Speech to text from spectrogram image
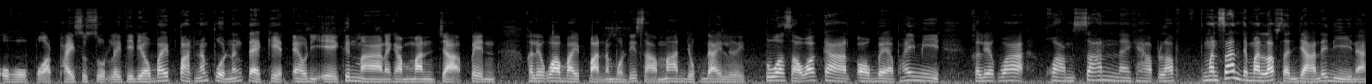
โอ้โห ปลอดภัยสุด ๆ เลยทีเดียว ใบปัดน้ำฝนตั้งแต่เกรด LDA ขึ้นมานะครับ มันจะเป็นเขาเรียกว่าใบปัดน้ำฝนที่สามารถยกได้เลย ตัวเสาอากาศออกแบบให้มีเขาเรียกว่าความสั้นนะครับรับมันสั้นแต่มันรับสัญญาณได้ดีนะ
